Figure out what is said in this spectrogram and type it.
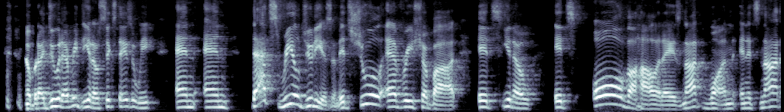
no, but I do it every, you know, six days a week, and and that's real Judaism. It's shul every Shabbat. It's you know, it's all the holidays, not one. And it's not,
